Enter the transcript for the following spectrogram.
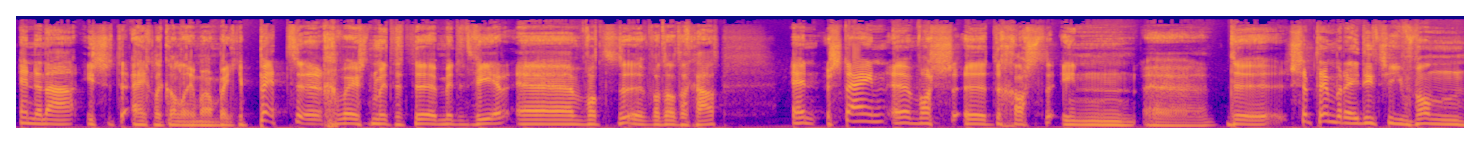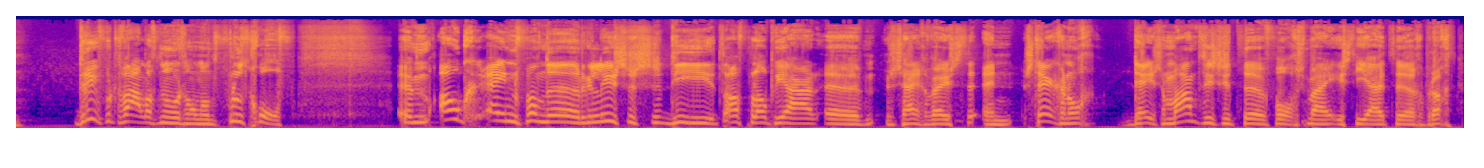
En daarna is het eigenlijk alleen maar een beetje pet eh, geweest met het, eh, met het weer. eh, wat, eh, wat dat er gaat. En Stijn eh, was eh, de gast in eh, de septembereditie van 3 voor 12 Noord-Holland Vloedgolf. Ehm, ook een van de releases die het afgelopen jaar eh, zijn geweest. En sterker nog, deze maand is het eh, volgens mij is die uitgebracht.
